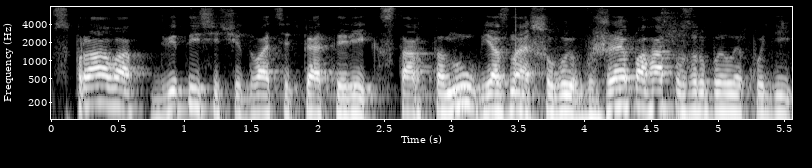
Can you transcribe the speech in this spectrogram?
справа. 2025 рік стартанув. Я знаю, що ви вже багато зробили подій.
